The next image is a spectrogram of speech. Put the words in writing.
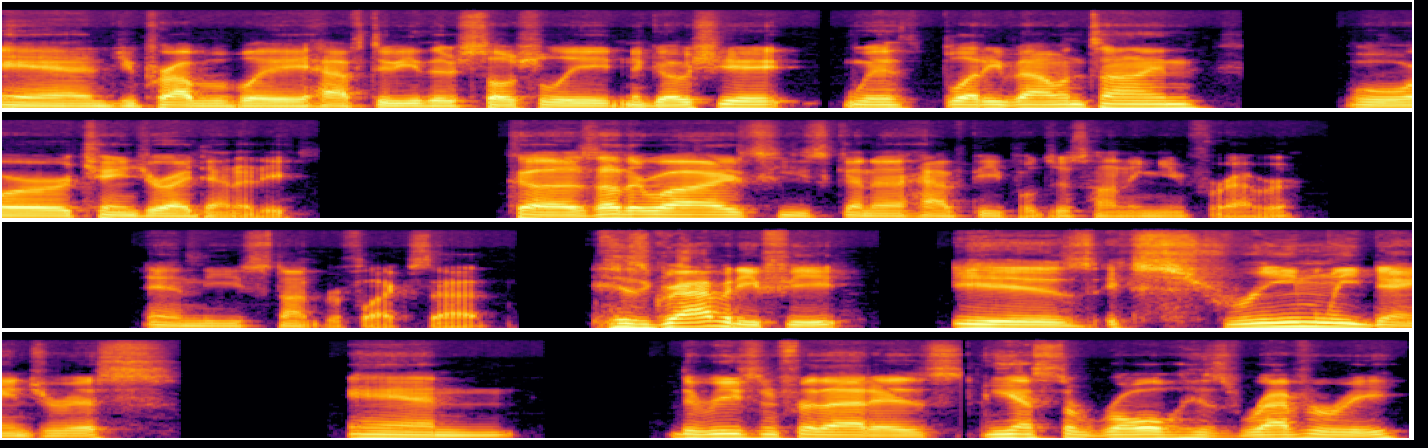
and you probably have to either socially negotiate with Bloody Valentine or change your identity, because otherwise he's gonna have people just hunting you forever and the stunt reflects that. His gravity feat is extremely dangerous, and the reason for that is he has to roll his reverie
